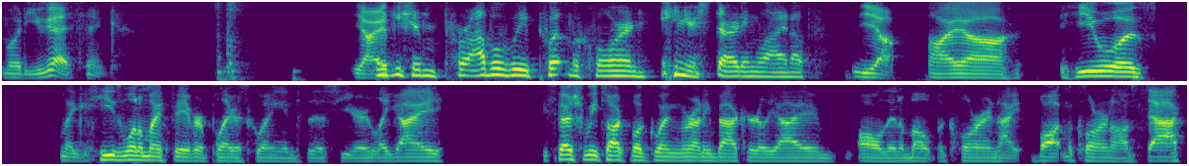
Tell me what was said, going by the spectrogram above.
what do you guys think? Yeah, I think you should probably put McLaurin in your starting lineup. Yeah, I uh he was like he's one of my favorite players going into this year. Like I, especially we talked about going running back early. I'm all in about McLaurin. I bought McLaurin off Zach.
